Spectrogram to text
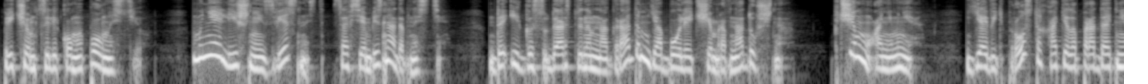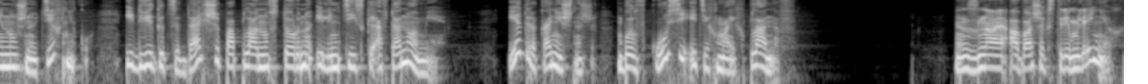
причем целиком и полностью. Мне лишняя известность совсем без надобности. Да и государственным наградам я более чем равнодушна. К чему они мне? Я ведь просто хотела продать ненужную технику и двигаться дальше по плану в сторону элентийской автономии. Эдра, конечно же, был в курсе этих моих планов. Зная о ваших стремлениях,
